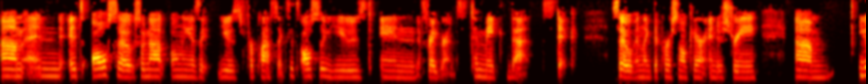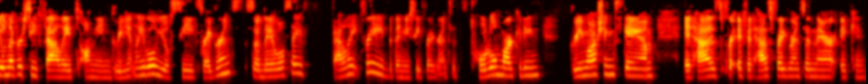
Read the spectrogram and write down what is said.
Um, and it's also, so not only is it used for plastics, it's also used in fragrance to make that stick. So in like the personal care industry, um, you'll never see phthalates on the ingredient label. You'll see fragrance. So they will say phthalate free, but then you see fragrance. It's total marketing, greenwashing scam. It has, if it has fragrance in there, it can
